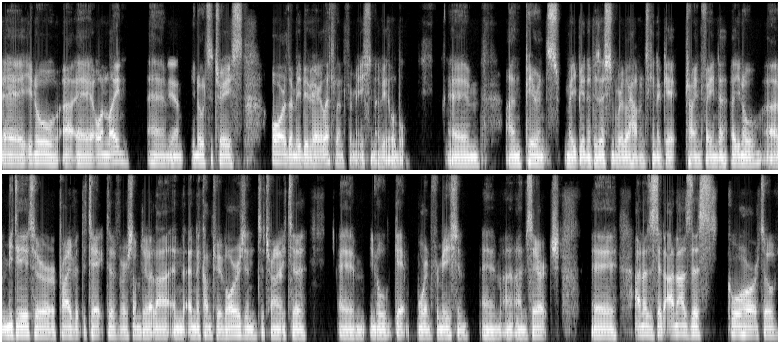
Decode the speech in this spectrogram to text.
uh, you know, uh, uh, online, um, yeah. you know, to trace, or there may be very little information available. Um, and parents might be in a position where they're having to kind of get try and find a, a, you know a mediator or a private detective or somebody like that in, in the country of origin to try to um, you know get more information um, and, and search. Uh, and as I said and as this cohort of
